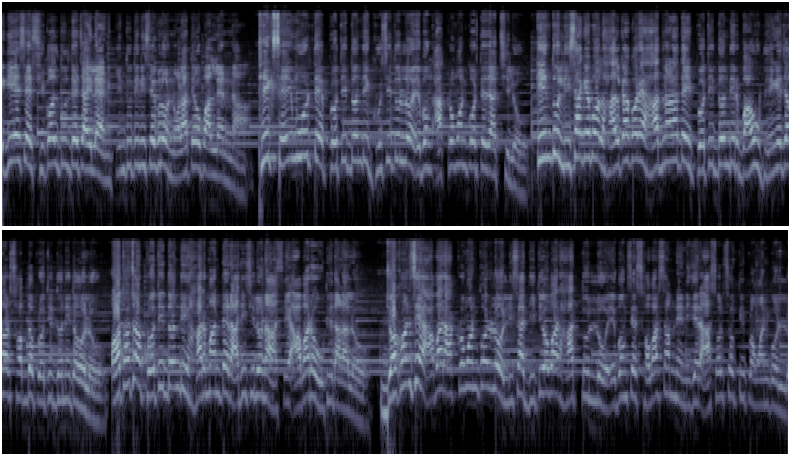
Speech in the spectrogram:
এগিয়ে এসে শিকল তুলতে চাইলেন, কিন্তু তিনি সেগুলো নড়াতেও পারলেন না। ঠিক সেই মুহূর্তে প্রতিদ্বন্দ্বী ঘুষি তুলল এবং আক্রমণ করতে যাচ্ছিল। কিন্তু লিসা কেবল হালকা করে হাত নাড়াতেই প্রতিদ্বন্দ্বীর বাহু ভেঙে যাওয়ার শব্দ প্রতিধ্বনিত হলো। অথচ প্রতিদ্বন্দ্বী হার মানতে রাজি ছিল না, সে আবারও উঠে দাঁড়াল। যখন সে আবার আক্রমণ করল, লিসা দ্বিতীয়বার হাত তুললো এবং সে সবার সামনে নিজের আসল শক্তি প্রমাণ করল।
